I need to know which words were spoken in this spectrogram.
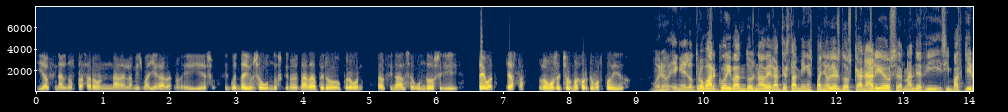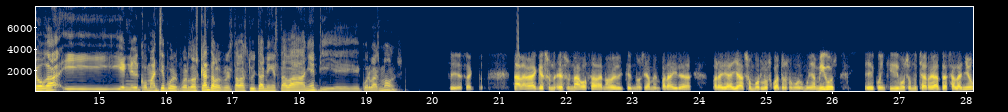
y al final nos pasaron nada en la misma llegada, ¿no? Y eso, 51 segundos, que no es nada, pero, pero bueno, al final segundos y, y bueno, ya está, lo hemos hecho lo mejor que hemos podido. Bueno, en el otro barco iban dos navegantes también españoles, dos canarios, Hernández y Simbad Quiroga, y, y, en el Comanche, pues, pues dos cántabros, pues estabas tú y también estaba Añeti, eh, Cuervas Mons. Sí, exacto. Nada, la verdad que es, un, es una gozada, ¿no? El que nos llamen para ir, a, para allá. Somos los cuatro, somos muy amigos, eh, coincidimos en muchas regatas al año,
